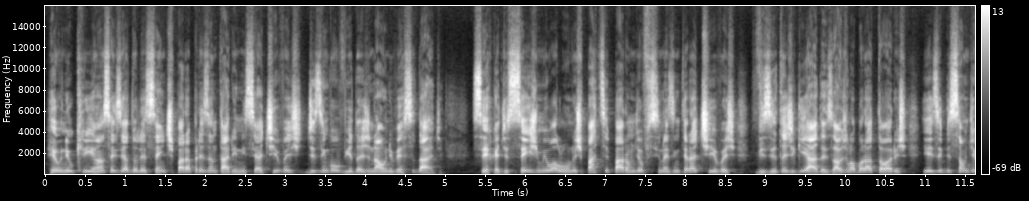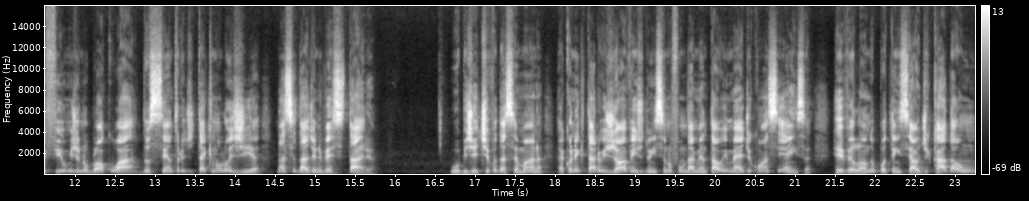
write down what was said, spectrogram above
reuniu crianças e adolescentes para apresentar iniciativas desenvolvidas na universidade. Cerca de 6 mil alunos participaram de oficinas interativas, visitas guiadas aos laboratórios e exibição de filmes no Bloco A do Centro de Tecnologia, na cidade universitária. O objetivo da semana é conectar os jovens do ensino fundamental e médio com a ciência, revelando o potencial de cada um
